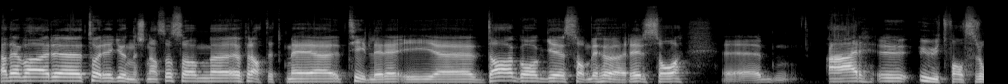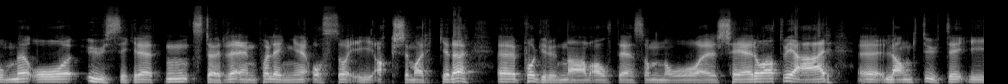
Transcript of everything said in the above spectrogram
Ja, Det var uh, Torje Gundersen altså, som uh, pratet med tidligere i uh, dag. Og som vi hører, så er eh, utfallsrommet og usikkerheten større enn på lenge også i aksjemarkedet eh, pga. alt det som nå skjer, og at vi er eh, langt ute i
